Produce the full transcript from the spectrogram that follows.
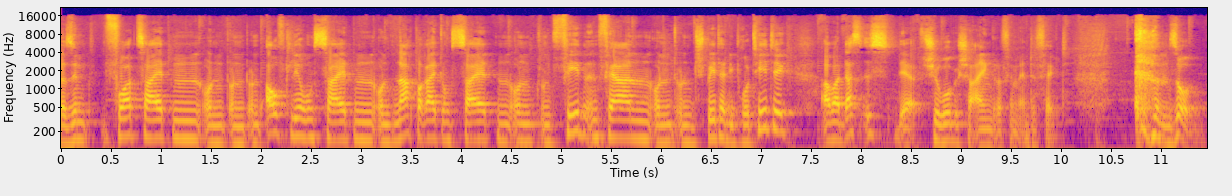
da sind Vorzeiten und, und, und Aufklärungszeiten und Nachbereitungszeiten und, und Fäden entfernen und, und später die Prothetik. Aber das ist der chirurgische Eingriff im Endeffekt. So,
